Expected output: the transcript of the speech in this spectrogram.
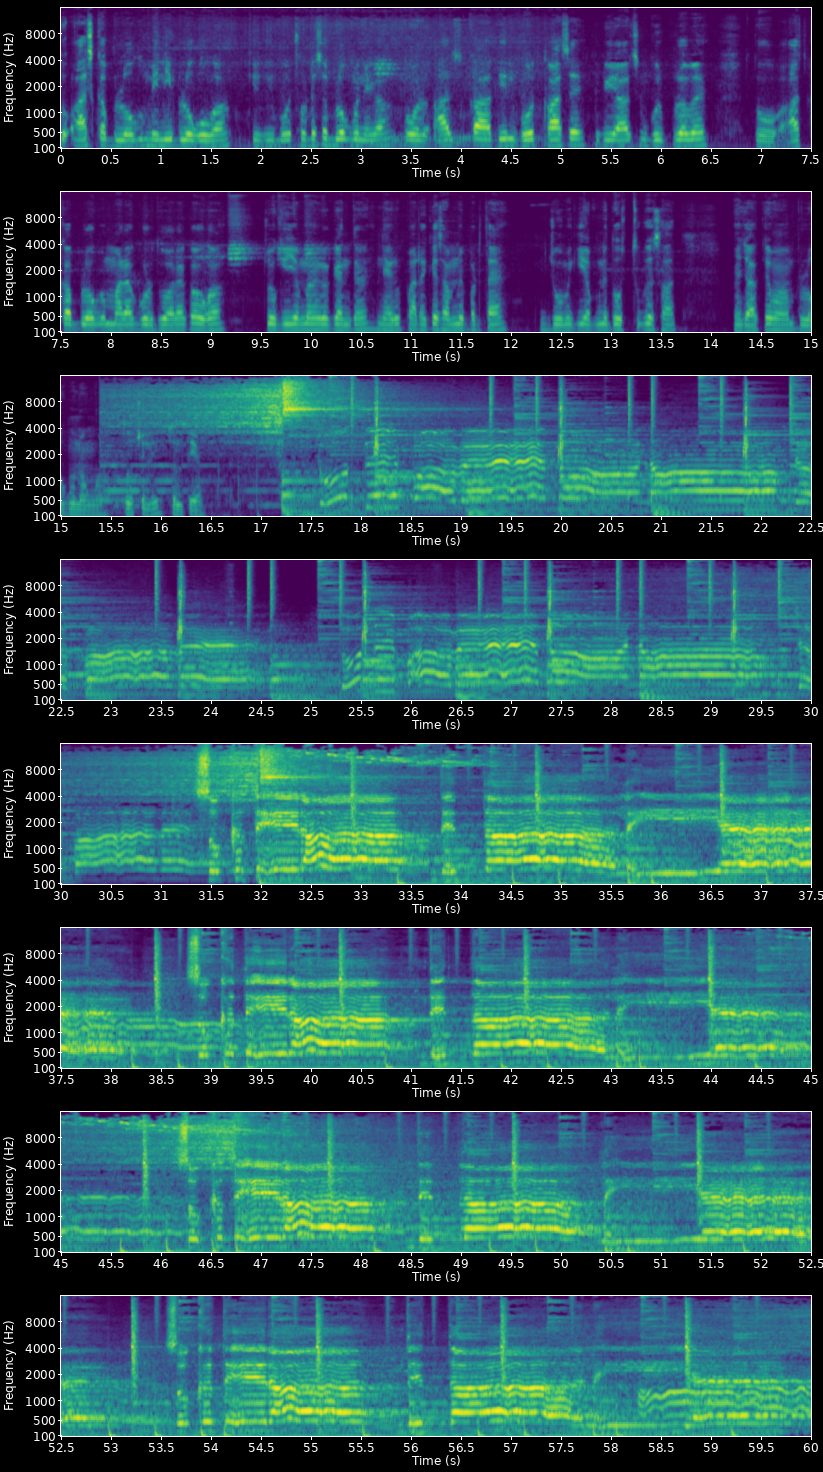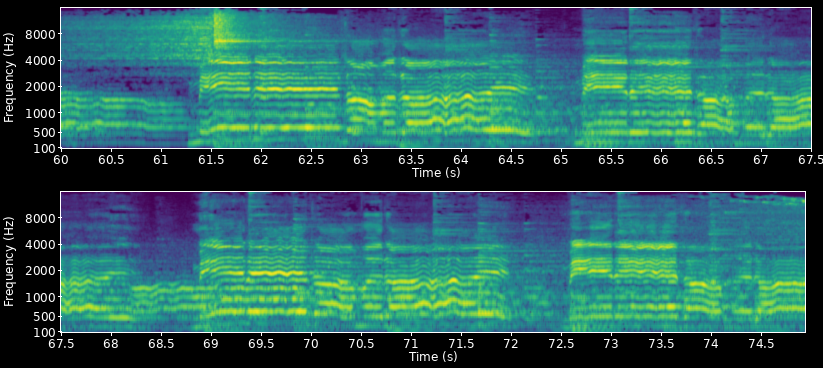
तो आज का ब्लॉग मिनी ब्लॉग होगा, क्योंकि बहुत छोटे से ब्लॉग बनेगा, और आज का दिन बहुत खास है, क्योंकि आज गुरुपुरब है। तो आज का ब्लॉग हमारा गुरुद्वारा का होगा, जो कि यमुनानगर के अंदर नेहरू पार्क के सामने पड़ता है, जो मैं कि अपने दोस्तों के साथ मैं जाके वहाँ ब्लॉग बनाऊँगा। तो चलिए, चलते हैं। ਸੁਖ ਤੇਰਾ ਦਿੱਤਾ ਲਈਐ ਸੁਖ ਤੇਰਾ ਦਿੱਤਾ ਲਈਐ ਸੁਖ ਤੇਰਾ ਦਿੱਤਾ ਲਈਐ ਸੁਖ ਤੇਰਾ ਦਿੱਤਾ राम राय मेरे राम राय मेरे राम राय।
